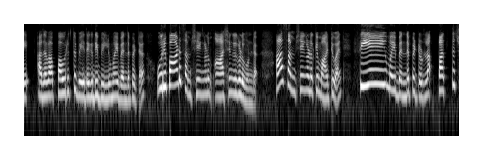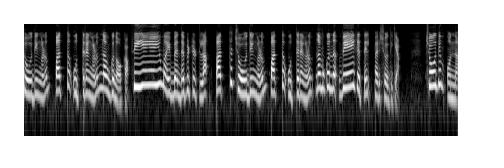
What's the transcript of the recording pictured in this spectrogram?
എ അഥവാ പൗരത്വ ഭേദഗതി ബില്ലുമായി ബന്ധപ്പെട്ട് ഒരുപാട് സംശയങ്ങളും ആശങ്കകളുമുണ്ട്. ആ സംശയങ്ങളൊക്കെ മാറ്റുവാൻ സി എ എയുമായി ബന്ധപ്പെട്ടുള്ള പത്ത് ചോദ്യങ്ങളും പത്ത് ഉത്തരങ്ങളും നമുക്ക് നോക്കാം. സി എ എയുമായി ബന്ധപ്പെട്ടിട്ടുള്ള പത്ത് ചോദ്യങ്ങളും പത്ത് ഉത്തരങ്ങളും നമുക്കൊന്ന് വേഗത്തിൽ പരിശോധിക്കാം. ചോദ്യം ഒന്ന്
